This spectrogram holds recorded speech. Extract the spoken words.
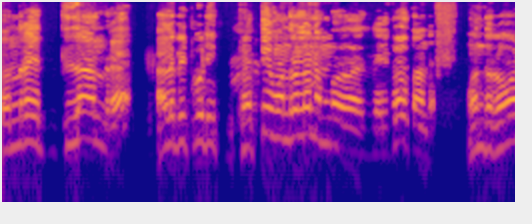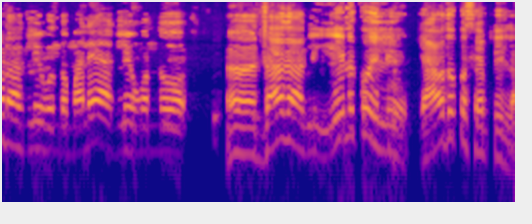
ತೊಂದ್ರೆ ಇಲ್ಲ ಅಂದ್ರೆ ಅಲ್ಲಿ ಬಿಟ್ಬಿಡಿ ಪ್ರತಿ ಒಂದ್ರಲ್ಲೂ ನಮ್ಮ ಇದ್ರಲ್ಲಿ ತಗೊಂಡ್ರೆ ಒಂದು ರೋಡ್ ಆಗ್ಲಿ ಒಂದು ಮನೆ ಆಗ್ಲಿ ಒಂದು ಜಾಗ ಆಗ್ಲಿ ಏನಕ್ಕೂ ಇಲ್ಲಿ ಯಾವ್ದಕ್ಕೂ ಸೇಫ್ಟಿ ಇಲ್ಲ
